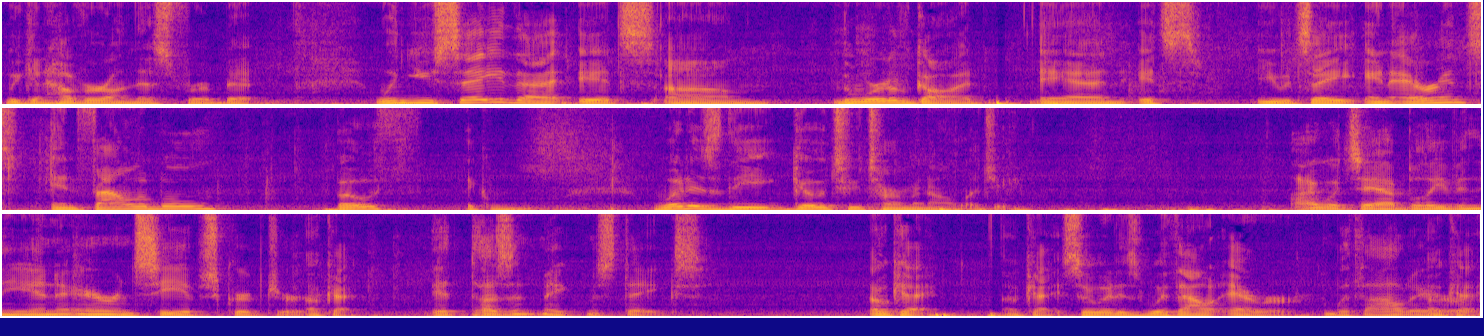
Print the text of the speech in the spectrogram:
we can hover on this for a bit. When you say that it's um, the Word of God and it's you would say inerrant, infallible, both. Like, what is the go-to terminology? I would say I believe in the inerrancy of Scripture. Okay. It doesn't make mistakes Okay. Okay. So it is without error. without error. Okay.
